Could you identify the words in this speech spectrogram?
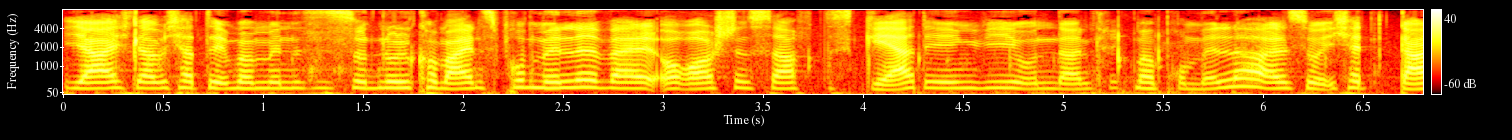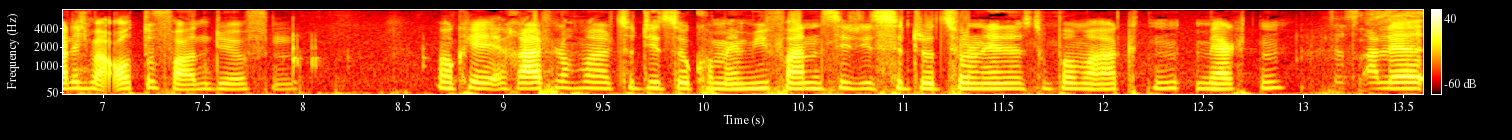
Ja, ich glaube, ich hatte immer mindestens so 0,1 Promille, weil Orangensaft, das gärt irgendwie und dann kriegt man Promille. Also ich hätte gar nicht mehr Auto fahren dürfen. Okay, Ralf, nochmal zu dir zu kommen. Wie fanden Sie die Situation in den Supermärkten, Märkten, dass alle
